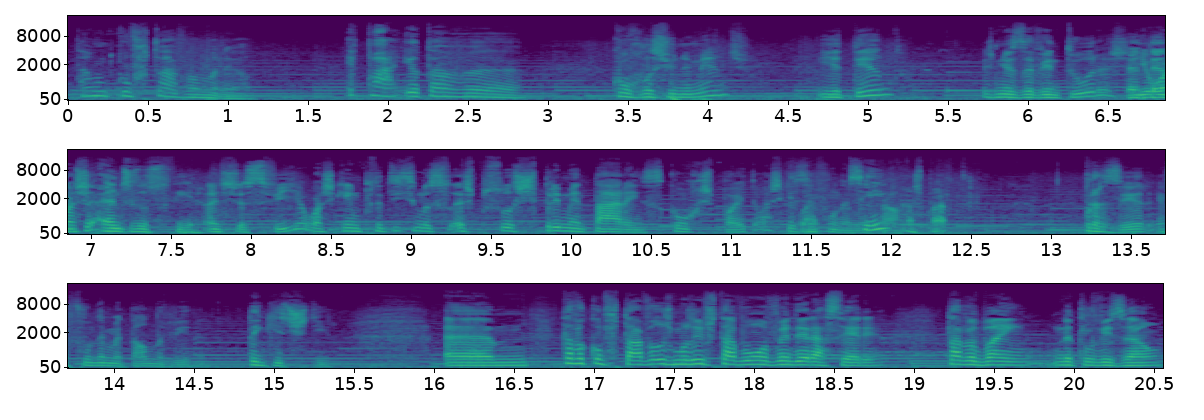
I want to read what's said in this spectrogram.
Estava muito confortável, Manel. Epá, eu estava com relacionamentos e atendo as minhas aventuras. Portanto, antes, acho, antes da Sofia. Antes da Sofia, eu acho que é importantíssimo as pessoas experimentarem-se com respeito. Eu acho que isso é fundamental. Sim, faz parte. Prazer é fundamental na vida. Tem que existir. Um, estava confortável, os meus livros estavam a vender à séria, estava bem na televisão,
